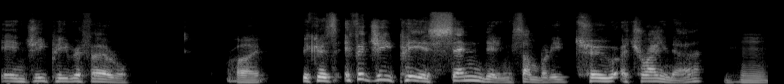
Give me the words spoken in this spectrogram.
in GP referral. Right. Because if a GP is sending somebody to a trainer, mm-hmm.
